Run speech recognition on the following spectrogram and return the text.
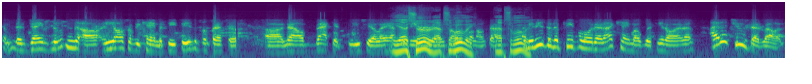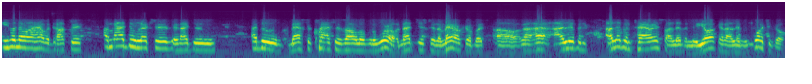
And, and James Newton, uh, he also became a teacher. He's a professor uh, now back at UCLA. Yeah, sure, absolutely, for a long time. absolutely. I mean, these are the people that I came up with, you know, and I, I didn't choose that route, even though I have a doctorate. I mean, I do lectures and I do, I do master classes all over the world, not just in America, but uh, I, I live in, I live in Paris, I live in New York, and I live in Portugal.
